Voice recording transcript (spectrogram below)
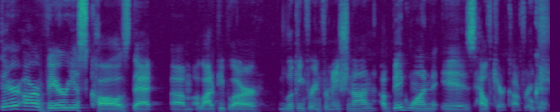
there are various calls that um, a lot of people are looking for information on. A big one is healthcare coverage. Okay.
